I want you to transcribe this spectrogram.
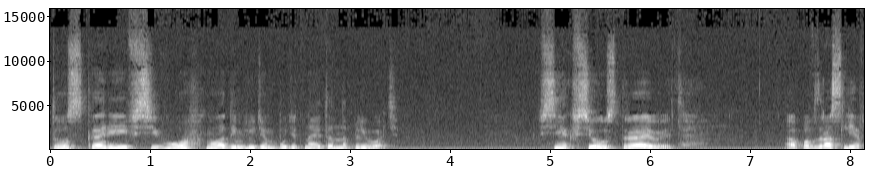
то, скорее всего, молодым людям будет на это наплевать. Всех все устраивает. А повзрослев,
